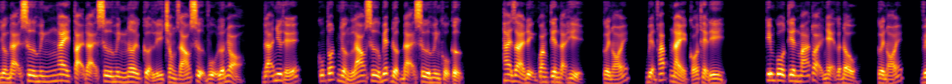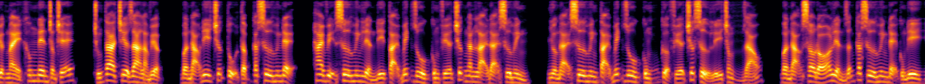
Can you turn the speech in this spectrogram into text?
nhường đại sư huynh ngay tại đại sư huynh nơi cửa lý trong giáo sự vụ lớn nhỏ. Đã như thế, cũng tốt nhường lao sư biết được đại sư huynh khổ cực. Hai giải định quang tiên đại hỉ, cười nói, biện pháp này có thể đi. Kim cô tiên mã toại nhẹ gật đầu, cười nói, việc này không nên chậm trễ, chúng ta chia ra làm việc, bần đạo đi trước tụ tập các sư huynh đệ, hai vị sư huynh liền đi tại bích du cung phía trước ngăn lại đại sư huynh nhường đại sư huynh tại bích du cung cửa phía trước xử lý trong giáo bần đạo sau đó liền dẫn các sư huynh đệ cùng đi,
